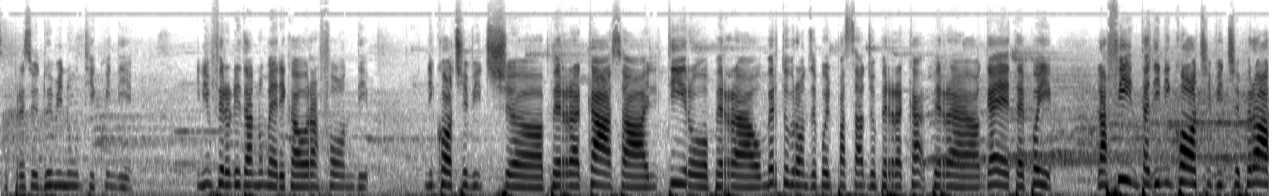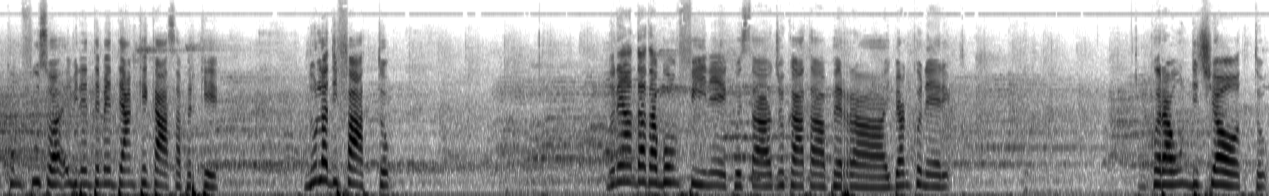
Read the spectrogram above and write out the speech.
si è preso i due minuti quindi in inferiorità numerica ora Fondi Nikocevic uh, per Casa il tiro per uh, Umberto Bronze poi il passaggio per, per uh, Gaeta e poi la finta di Nikocevic però ha confuso evidentemente anche Casa perché nulla di fatto. Non è andata a buon fine questa giocata per i bianconeri. Ancora 11 a 8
